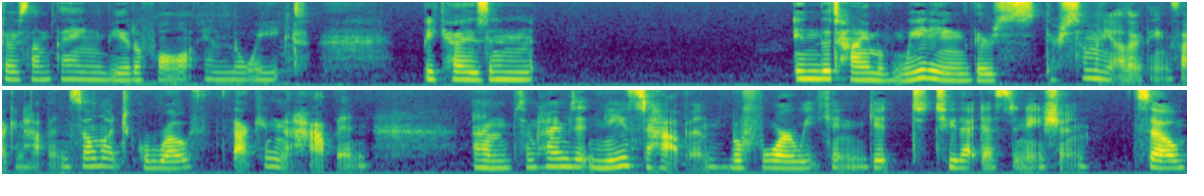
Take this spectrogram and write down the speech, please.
There's something beautiful in the wait because in in the time of waiting there's there's so many other things that can happen so much growth that can happen um, sometimes it needs to happen before we can get to that destination so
